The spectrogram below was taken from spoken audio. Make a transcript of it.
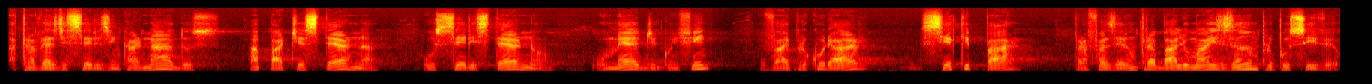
através de seres encarnados, a parte externa, o ser externo, o médico, enfim, vai procurar se equipar para fazer um trabalho mais amplo possível.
